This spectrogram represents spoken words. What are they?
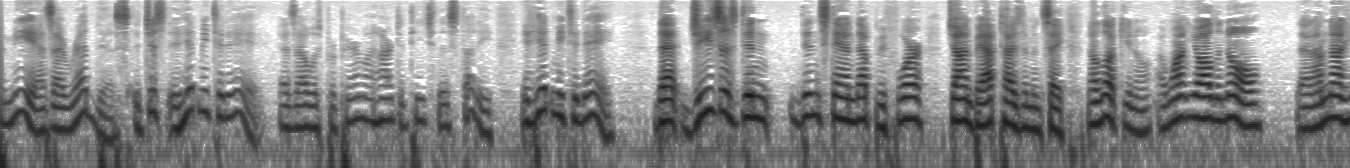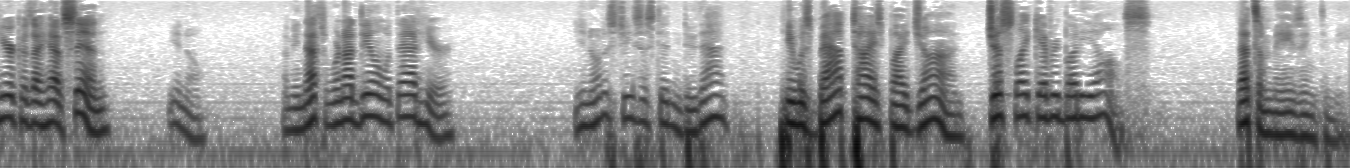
to me as I read this. It just it hit me today as I was preparing my heart to teach this study. It hit me today that Jesus didn't didn't stand up before John baptized him and say, "Now look, you know, I want you all to know that I'm not here because I have sin." You know, I mean that's we're not dealing with that here. You notice Jesus didn't do that. He was baptized by John just like everybody else. That's amazing to me.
